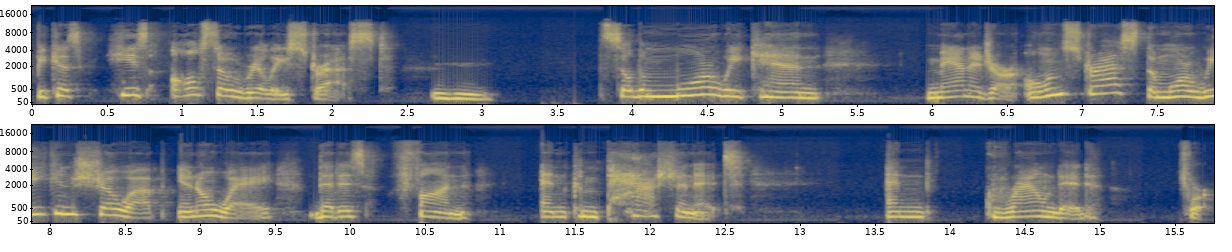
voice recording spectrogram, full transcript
because he's also really stressed. Mm-hmm. So the more we can manage our own stress, the more we can show up in a way that is fun and compassionate and grounded for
